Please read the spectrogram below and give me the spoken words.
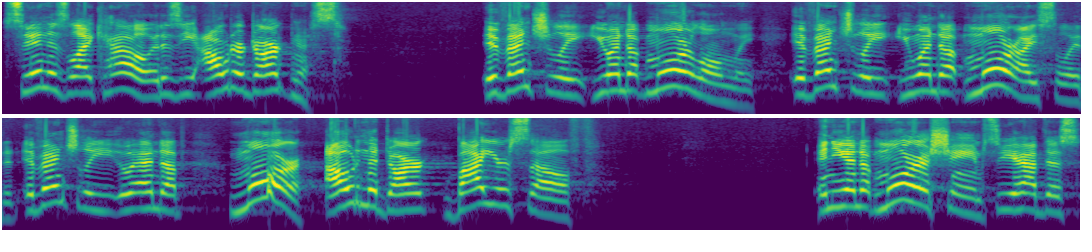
Sin is like hell, it is the outer darkness. Eventually, you end up more lonely. Eventually, you end up more isolated. Eventually, you end up more out in the dark by yourself. And you end up more ashamed. So you have this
